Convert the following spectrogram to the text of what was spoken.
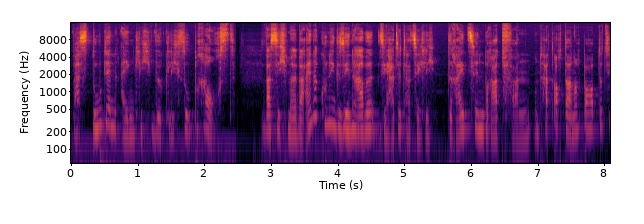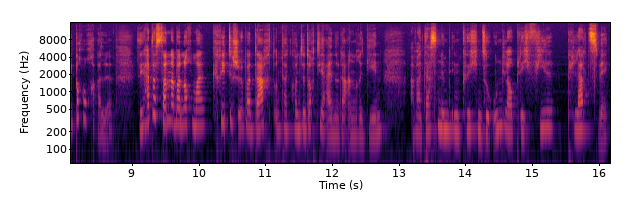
was du denn eigentlich wirklich so brauchst was ich mal bei einer Kundin gesehen habe, sie hatte tatsächlich 13 Bratpfannen und hat auch da noch behauptet, sie brauche alle. Sie hat das dann aber nochmal kritisch überdacht und da konnte doch die ein oder andere gehen. Aber das nimmt in Küchen so unglaublich viel Platz weg.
